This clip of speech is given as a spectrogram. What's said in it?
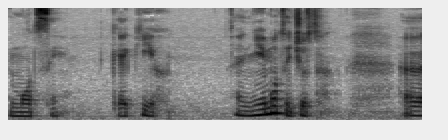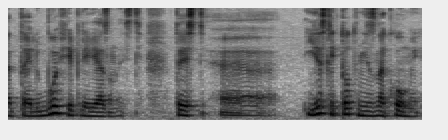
эмоций. Каких? Не эмоций, чувств. Это любовь и привязанность. То есть, э, если кто-то незнакомый,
